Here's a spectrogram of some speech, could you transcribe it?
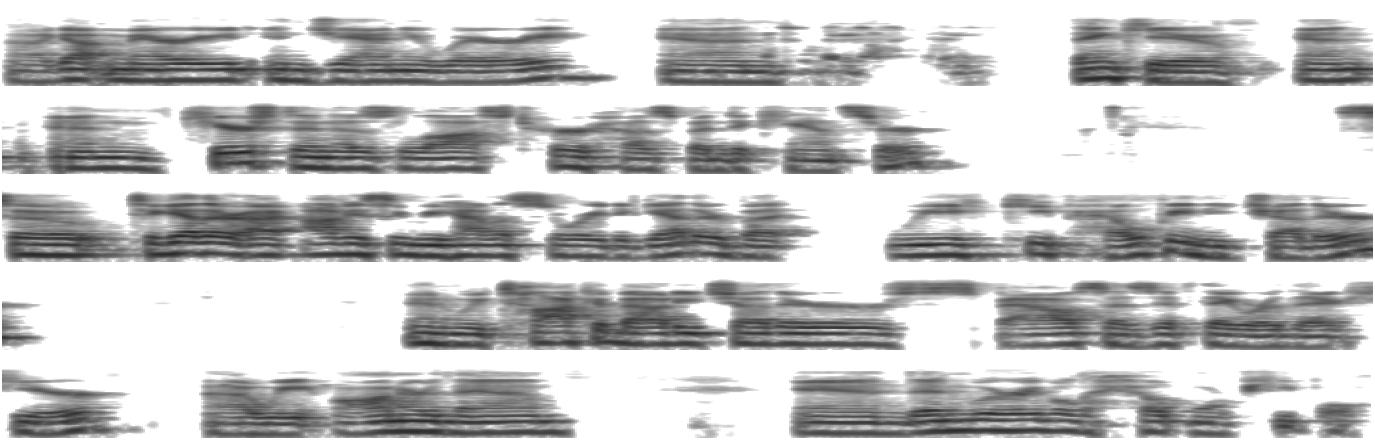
I got married in January and thank you. And and Kirsten has lost her husband to cancer. So together, I, obviously, we have a story together, but we keep helping each other and we talk about each other's spouse as if they were there here. Uh, we honor them and then we're able to help more people.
